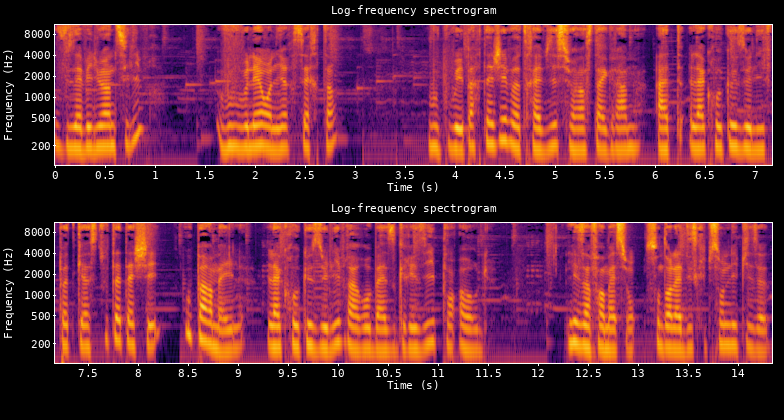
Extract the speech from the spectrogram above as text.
Vous avez lu un de ces livres? Vous voulez en lire certains? Vous pouvez partager votre avis sur Instagram, at la croqueuse de livre podcast tout attaché, ou par mail, lacroqueuse de livre Les informations sont dans la description de l'épisode.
